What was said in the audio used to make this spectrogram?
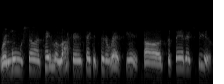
remove Sean Taylor locker and take it to the Redskins uh, to FedEx Field,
